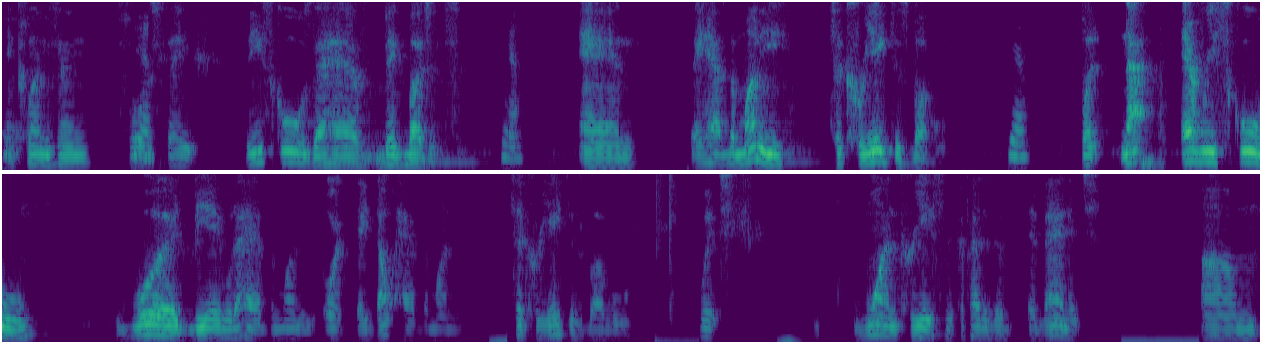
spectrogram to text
and Clemson, Florida. State, these schools that have big budgets. Yeah. And they have the money to create this bubble. Yeah. But not every school would be able to have the money or they don't have the money to create this bubble, which one creates the competitive advantage, um,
